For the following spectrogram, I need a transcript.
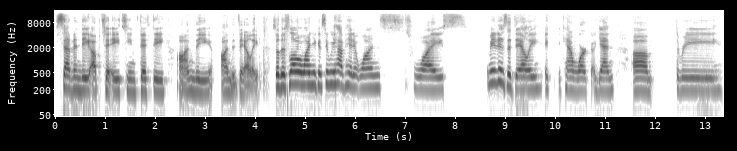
70 up to 1850 on the on the daily. So this lower one you can see we have hit it once, twice, mean, it is a daily. It, it can work again. Um, three.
